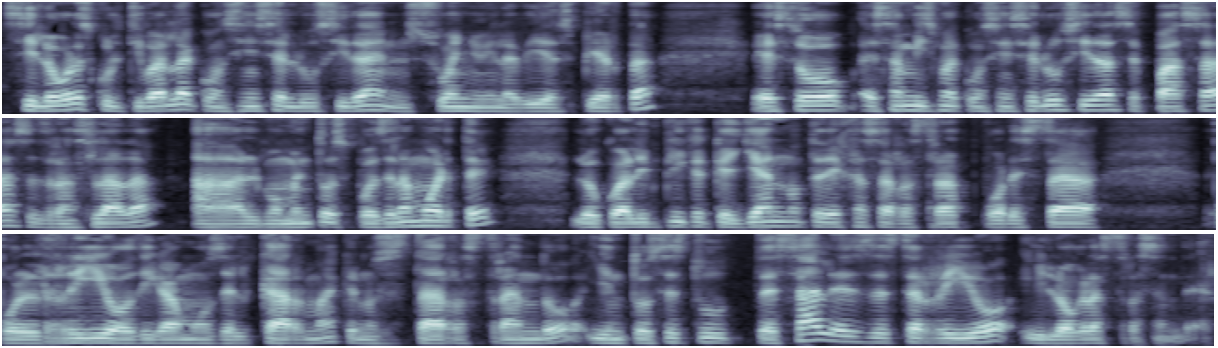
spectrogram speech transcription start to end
si logras cultivar la conciencia lúcida en el sueño y en la vida despierta, eso, esa misma conciencia lúcida se pasa, se traslada al momento después de la muerte, lo cual implica que ya no te dejas arrastrar por esta por el río, digamos, del karma que nos está arrastrando y entonces tú te sales de este río y logras trascender,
